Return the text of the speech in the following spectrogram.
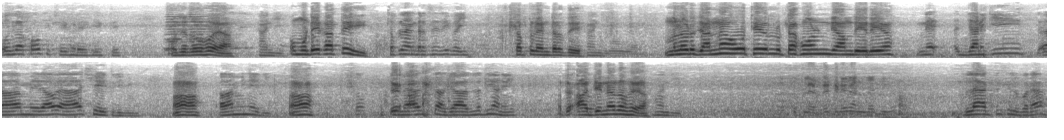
ਉਸ ਦਾ ਕੋ ਪਿੱਛੇ ਖੜੇ ਸੀ ਇੱਥੇ। ਉਹ ਜਦੋਂ ਹੋਇਆ ਹਾਂਜੀ। ਉਹ ਮੁੰਡੇ ਕਾਤੇ ਸੀ? ਸਪਲੈਂਡਰ ਤੇ ਸੀ ਭਾਈ ਸਪਲੈਂਡਰ ਤੇ। ਹਾਂਜੀ। ਮਤਲਬ ਰੋਜ਼ਾਨਾ ਉਹ ਉੱਥੇ ਲੁੱਟਾ ਖੋਣ ਨੂੰ ਅੰਜਾਮ ਦੇ ਰਹੇ ਆ? ਨੇ ਜਾਨ ਕਿ ਆਹ ਮੇਰਾ ਹੋਇਆ 6 ਤਰੀਕ ਨੂੰ। ਹਾਂ। ਆ ਮਹੀਨੇ ਦੀ। ਹਾਂ। ਤੋਂ ਤੇ ਮੈਂ ਚੱਲ ਗਿਆ ਲੁਧਿਆਣੇ। ਤੇ ਅੱਜ ਇਹਨਾਂ ਦਾ ਹੋਇਆ? ਹਾਂਜੀ। ਸਪਲੈਂਡਰ ਕਿਹੜੇ ਰੰਗ ਦਾ ਸੀ? ਬਲੈਕ ਤੇ ਸਿਲਵਰ ਆ।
